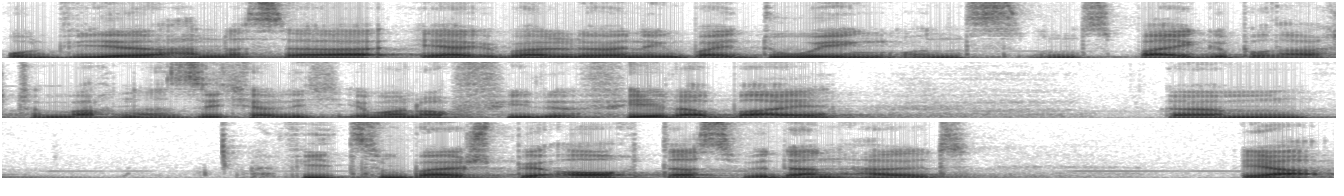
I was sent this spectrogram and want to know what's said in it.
Und wir haben das ja eher über Learning by Doing uns, uns beigebracht und machen da sicherlich immer noch viele Fehler bei. Ähm, wie zum Beispiel auch, dass wir dann halt ja,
